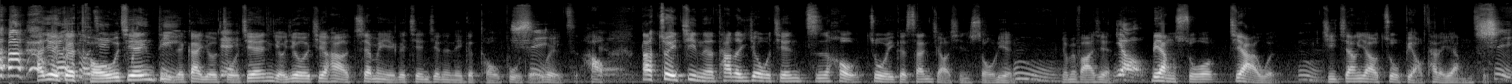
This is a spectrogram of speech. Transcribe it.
它就有一个头肩底的概念，有左肩，有右肩，还有下面有一个尖尖的那个头部是的位置。好嗯，那最近呢，它的右肩之后做一个三角形收敛，嗯有没有发现？有。量缩价稳，嗯。即将要做表态的样子。是，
